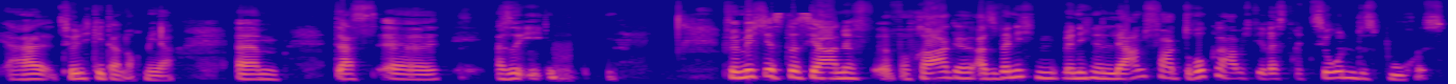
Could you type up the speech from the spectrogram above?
Ja, natürlich geht da noch mehr. Ähm, das, äh, also für mich ist das ja eine äh, Frage, also wenn ich, wenn ich einen Lernpfad drucke, habe ich die Restriktionen des Buches.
